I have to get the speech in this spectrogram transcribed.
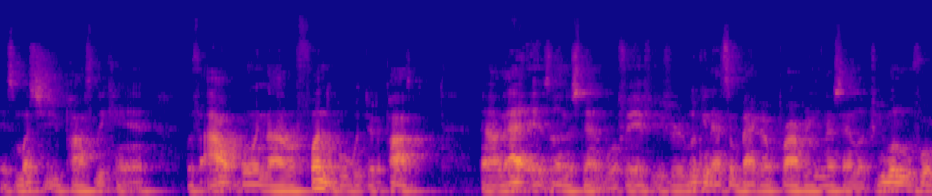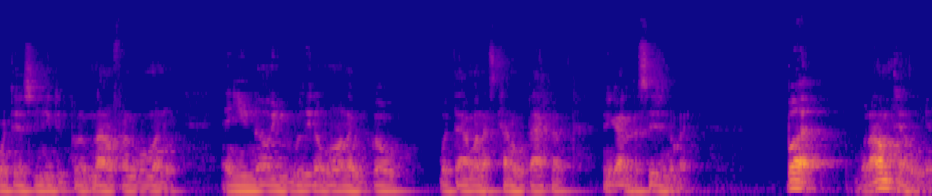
as much as you possibly can without going non-refundable with your deposit. Now that is understandable. If, if, if, you're looking at some backup properties and they're saying, look, if you want to move forward with this, you need to put up non-refundable money, and you know you really don't want to go with that one, that's kind of a backup, then you got a decision to make. But what I'm telling you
